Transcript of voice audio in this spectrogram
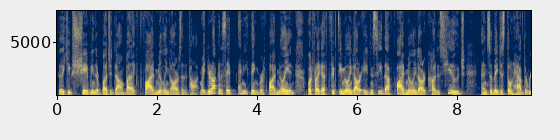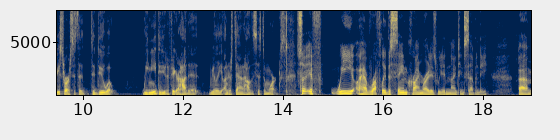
they keep shaving their budget down by like $5 million at a time, right? You're not going to save anything worth 5 million, but for like a $50 million agency, that $5 million cut is huge. And so they just don't have the resources to, to do what we need to do to figure out how to really understand how the system works. So if we have roughly the same crime rate as we did in 1970, um,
